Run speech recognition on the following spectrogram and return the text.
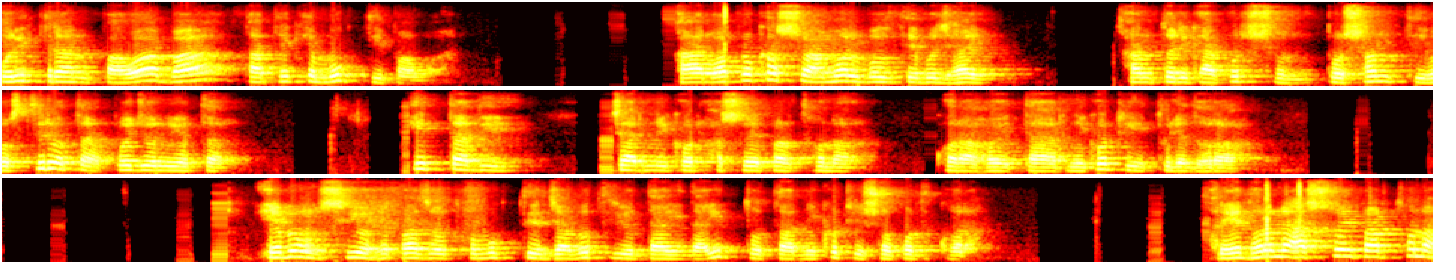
পরিত্রাণ পাওয়া বা তা থেকে মুক্তি পাওয়া। আর অপ্রকাশ্য আমল বলতে বোঝায় আন্তরিক আকর্ষণ, প্রশান্তি, অস্থিরতা, প্রয়োজনীয়তা ইত্যাদি যার নিকট আশ্রয় প্রার্থনা করা হয় তার নিকটই তুলে ধরা এবং স্বীয় হেফাজত ও মুক্তির যাবতীয় দায়ী দায়িত্ব তার নিকটই শপথ করা। আর এ ধরনের আশ্রয় প্রার্থনা,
